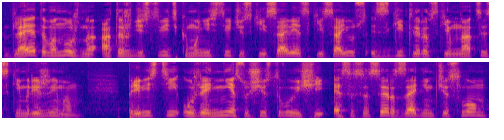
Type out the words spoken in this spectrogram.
Для этого нужно отождествить коммунистический Советский Союз с гитлеровским нацистским режимом, привести уже несуществующий СССР задним числом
